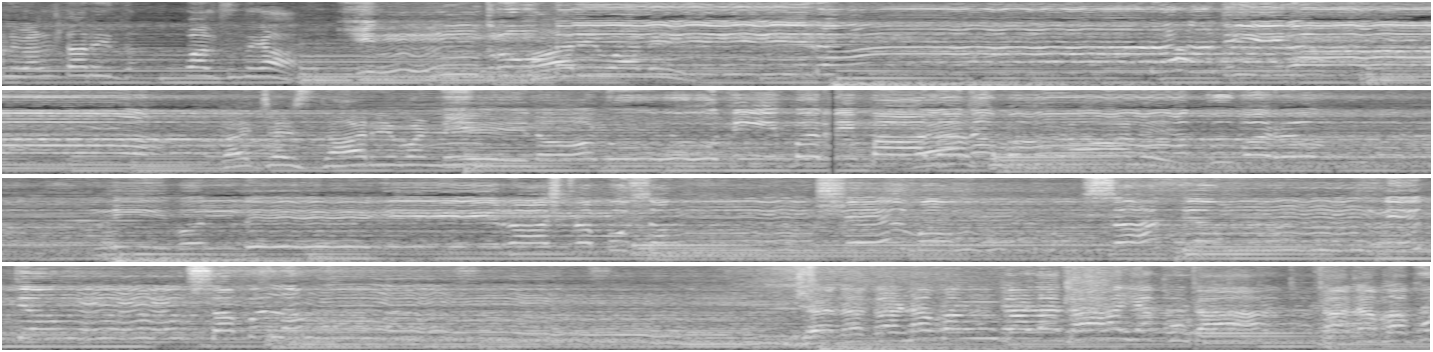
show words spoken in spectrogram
వాళ్ళు వెళ్ళటానికి తప్పాల్సిందిగా దారి ఇవ్వాలి దయచేసి దారి ఇవ్వండి రావాలి. వరం. రాష్ట్రపు సంక్షేమం సత్యం నిత్యం సఫలం జనగణ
